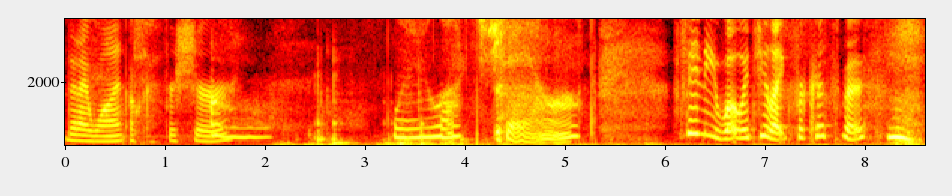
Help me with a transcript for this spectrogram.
that I want for sure. We watch it. Finny, what would you like for Christmas?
